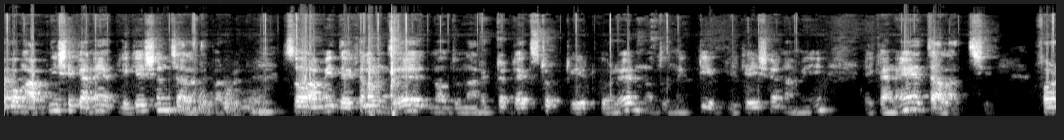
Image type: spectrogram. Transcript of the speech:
এবং আপনি সেখানে অ্যাপ্লিকেশন চালাতে পারবেন। সো আমি দেখালাম যে নতুন আরেকটা ডেস্কটপ ক্রিয়েট করে নতুন একটি অ্যাপ্লিকেশন আমি এখানে চালাচ্ছি। ফর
